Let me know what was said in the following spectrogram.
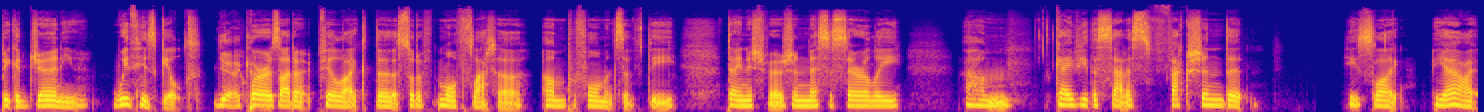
bigger journey with his guilt, Yeah. Okay. whereas I don't feel like the sort of more flatter um, performance of the Danish version necessarily um, gave you the satisfaction that he's like, yeah, I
